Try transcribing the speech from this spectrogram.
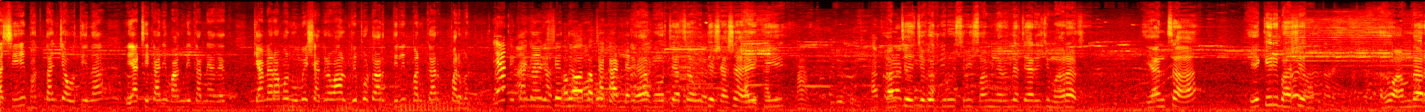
अशीही भक्तांच्या वतीनं या ठिकाणी मागणी करण्यात येत. Cameraman Umesh Agrawal reporter Dilip Bankar Parbhani. या मोर्चाचा उद्देश असा आहे की आमचे जगद्गुरू श्री स्वामी नरेंद्राचार्यजी महाराज यांचा एकेरी भाषेत जो आमदार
